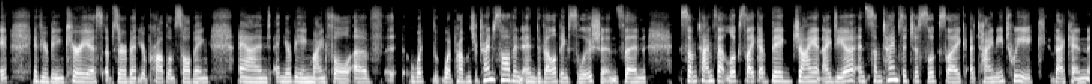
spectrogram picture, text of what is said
if you're being curious observant you're problem solving and and you're being mindful of uh, what what problems you're trying to solve and, and developing solutions then sometimes that looks like a big giant idea and sometimes it just looks like a tiny tweak that can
